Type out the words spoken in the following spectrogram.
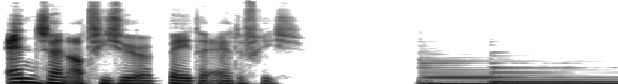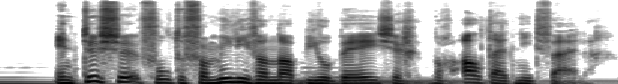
en zijn adviseur Peter R. Vries. Intussen voelt de familie van Nabil B. zich nog altijd niet veilig.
